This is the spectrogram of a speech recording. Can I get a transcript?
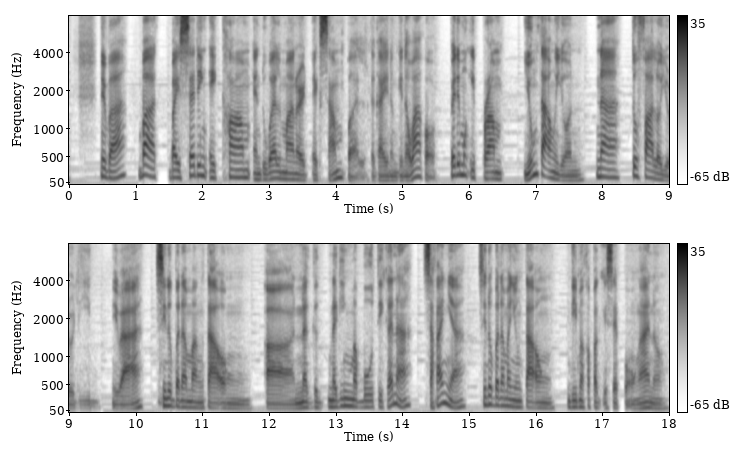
di ba? But by setting a calm and well-mannered example, kagaya ng ginawa ko, pwede mong i-prompt yung taong yon na to follow your lead. Di ba? Sino ba namang taong uh, nag- naging mabuti ka na sa kanya? Sino ba naman yung taong hindi makapag-isip po nga no?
